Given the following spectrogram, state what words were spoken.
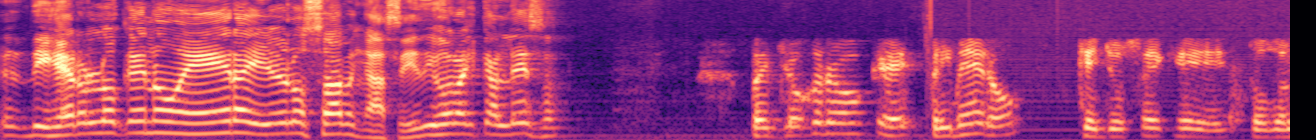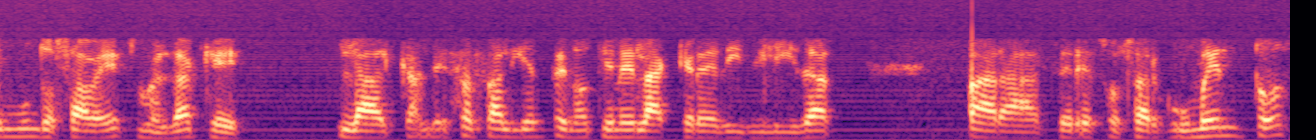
dijeron lo que no era y ellos lo saben. Así dijo la alcaldesa. Pues yo creo que, primero, que yo sé que todo el mundo sabe eso, ¿verdad? Que la alcaldesa saliente no tiene la credibilidad para hacer esos argumentos,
